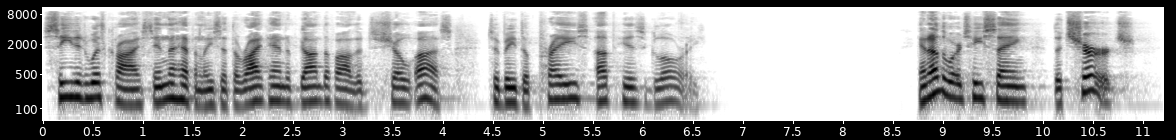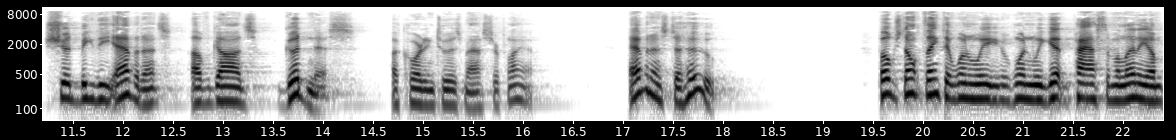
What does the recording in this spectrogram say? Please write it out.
seated with Christ in the heavenlies at the right hand of God the Father, to show us to be the praise of his glory. In other words, he's saying the church should be the evidence of God's goodness according to his master plan. Evidence to who? Folks, don't think that when we when we get past the millennium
